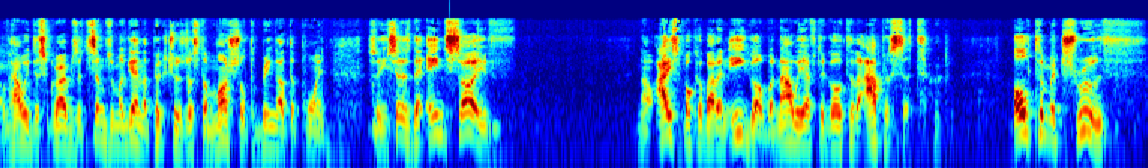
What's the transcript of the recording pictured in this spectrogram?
of how he describes it. Tzimtzum, again, the picture is just a mashal to bring out the point. So he says the Ein Soif, now I spoke about an ego, but now we have to go to the opposite. Ultimate truth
